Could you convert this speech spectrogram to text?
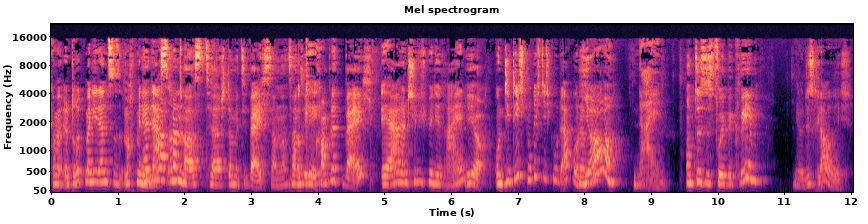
man, drückt man die dann, zu, macht man die Ja, die nass macht man nass zuerst, damit sie weich sind. Dann sind Okay. sie komplett weich. ja, dann schiebe ich mir die rein. Ja. Und die dichten richtig gut ab, oder? Ja. Nein. Und das ist voll bequem. Ja, das glaube ich.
